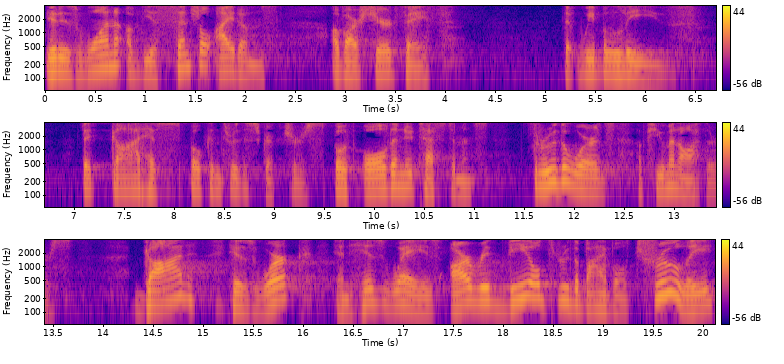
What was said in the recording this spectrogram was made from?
it is one of the essential items of our shared faith that we believe that God has spoken through the scriptures, both Old and New Testaments, through the words of human authors. God, His work, and his ways are revealed through the Bible, truly,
